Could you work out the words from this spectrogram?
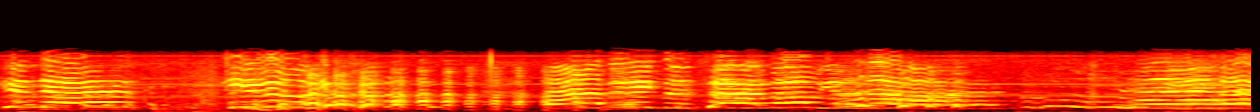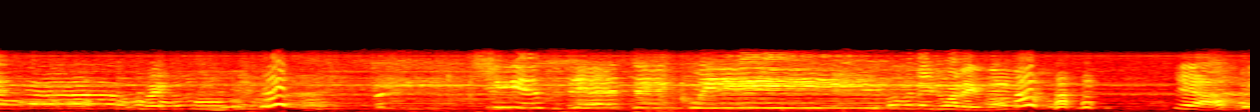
Kinder. Cute. Having the time of your life. She is the dancing queen. What were they doing, April? yeah.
